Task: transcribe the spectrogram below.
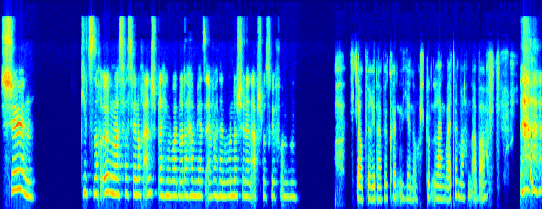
Schön. Gibt es noch irgendwas, was wir noch ansprechen wollten oder haben wir jetzt einfach einen wunderschönen Abschluss gefunden? Ich glaube, Verena, wir könnten hier noch stundenlang weitermachen, aber.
